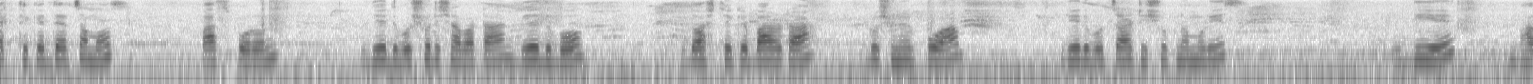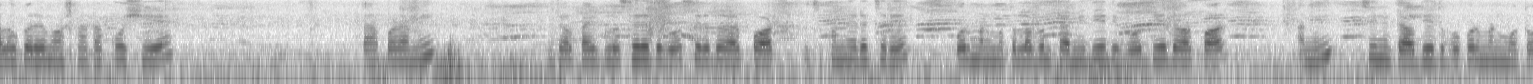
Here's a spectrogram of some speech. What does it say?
এক থেকে দেড় চামচ পাঁচফোড়ন দিয়ে দেবো সরিষা বাটা, দিয়ে দেবো দশ থেকে বারোটা রসুনের পোয়া, দিয়ে দেবো চারটি শুকনো মরিচ দিয়ে ভালো করে মশলাটা কষিয়ে তারপর আমি জলপাইগুলো ছেড়ে দেবো। ছেড়ে দেওয়ার পর কিছুক্ষণ নেড়ে ছেড়ে পরিমাণ মতো লবণটা আমি দিয়ে দেবো। দিয়ে দেওয়ার পর আমি চিনিটাও দিয়ে দেবো পরিমাণ মতো।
